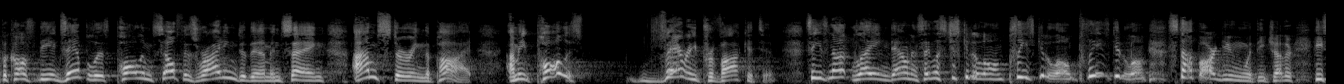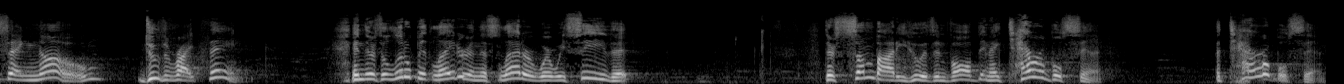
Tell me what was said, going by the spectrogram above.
because the example is Paul himself is writing to them and saying, I'm stirring the pot. I mean, Paul is very provocative. See, he's not laying down and saying, let's just get along, please get along, please get along, stop arguing with each other. He's saying, no, do the right thing. And there's a little bit later in this letter where we see that there's somebody who is involved in a terrible sin. A terrible sin.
